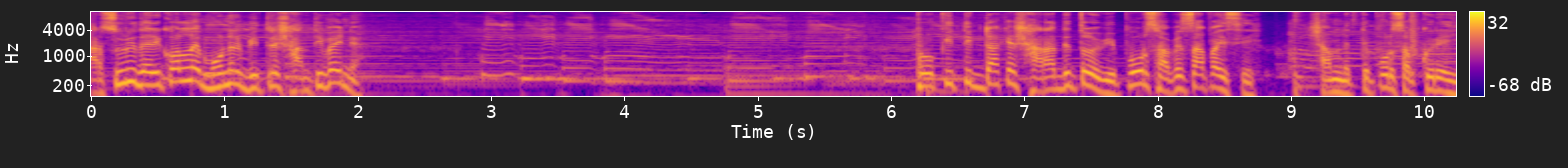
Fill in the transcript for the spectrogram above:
আর চুরিদারি করলে মনের ভিতরে শান্তি পাই না। প্রকৃতির ডাকে সারা দিতে হইবে পোর সাপে চাপাইছে। সামনের তে পোর সাপ করেই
